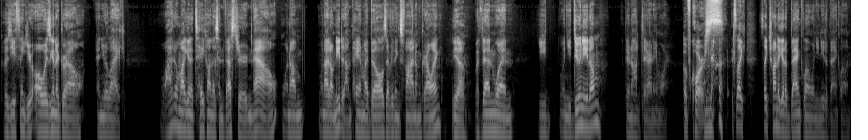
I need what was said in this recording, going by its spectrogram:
because you think you're always going to grow, and you're like, why am I going to take on this investor now when I'm when I don't need it? I'm paying my bills, everything's fine, I'm growing. Yeah. But then when you when you do need them, they're not there anymore. Of course. it's like it's like trying to get a bank loan when you need a bank loan.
